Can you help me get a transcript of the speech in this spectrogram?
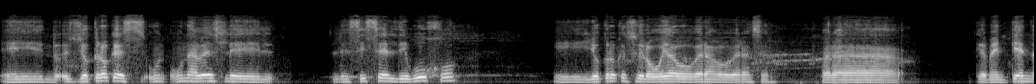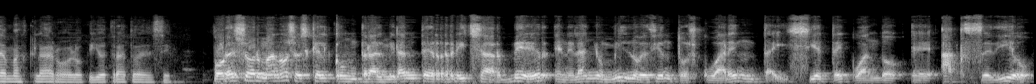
Eh, yo creo que es una vez le, les hice el dibujo y yo creo que se lo voy a volver a volver a hacer para que me entienda más claro lo que yo trato de decir. Por eso, hermanos, es que el contraalmirante Richard Beer, en el año 1947, cuando eh, accedió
